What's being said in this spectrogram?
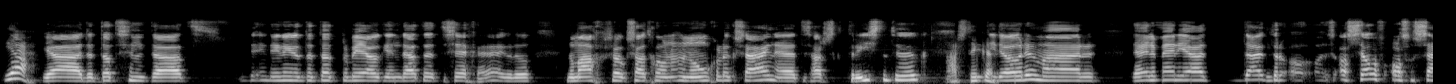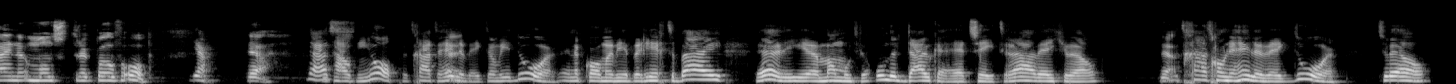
ja. Ja, dat, dat is inderdaad... Ik denk dat, dat probeer je ook inderdaad te zeggen. Hè? Ik bedoel, normaal gesproken zou het gewoon een ongeluk zijn. Uh, het is hartstikke triest natuurlijk. Hartstikke. Die doden, maar de hele media duikt er als zelf als zijn een monstertruck bovenop. Ja. Ja. Ja, het houdt niet op. Het gaat de hele week dan weer door. En dan komen weer berichten bij. Ja, die uh, man moet weer onderduiken, et cetera, weet je wel. Ja. Het gaat gewoon de hele week door. Terwijl,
